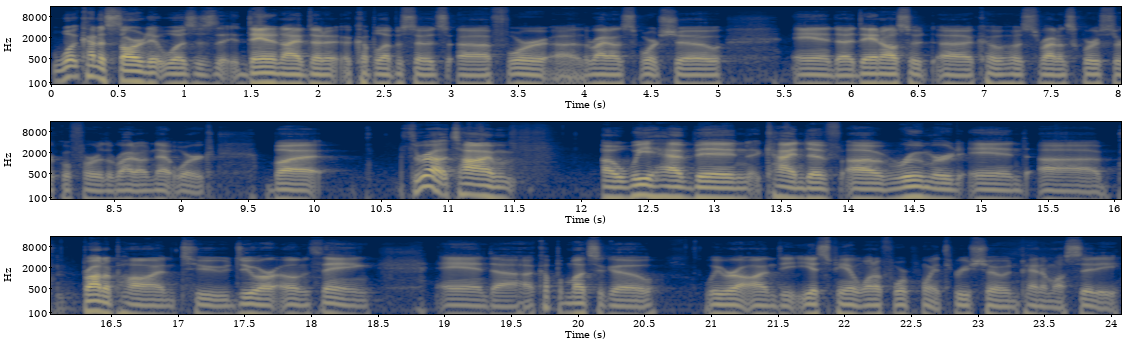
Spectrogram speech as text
what kind of started it was is that Dan and I have done a couple episodes uh, for uh, the Ride On Sports Show and uh, Dan also uh, co-hosts Right on Square Circle for the Right On Network. But throughout time, uh, we have been kind of uh, rumored and uh, brought upon to do our own thing. And uh, a couple months ago, we were on the ESPN 104.3 show in Panama City.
